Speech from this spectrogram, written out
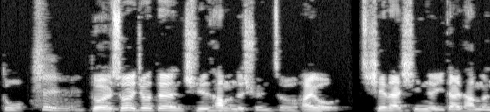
多，是对，所以就对其实他们的选择，还有现在新的一代他们。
